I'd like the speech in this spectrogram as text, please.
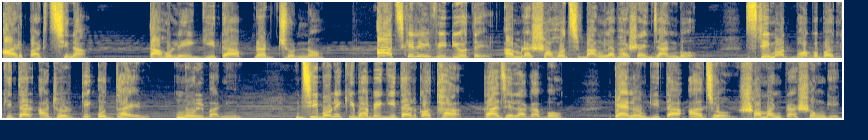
আর পারছি না, তাহলে এই গীতা আপনার জন্য। আজকের এই ভিডিওতে আমরা সহজ বাংলা ভাষায় জানব শ্রীমদ্ ভগবদ্ গীতার আঠারোটি অধ্যায়ের মূল বাণী। জীবনে কীভাবে গীতার কথা কাজে লাগাবো। কেন গীতা আজও সমান প্রাসঙ্গিক?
